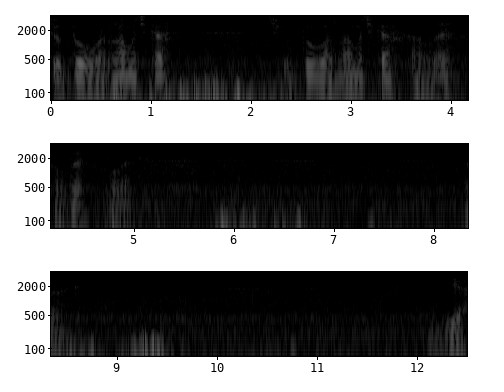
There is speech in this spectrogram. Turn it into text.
Чудова рамочка. Чудова рамочка, але, але, але. Так. Є.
